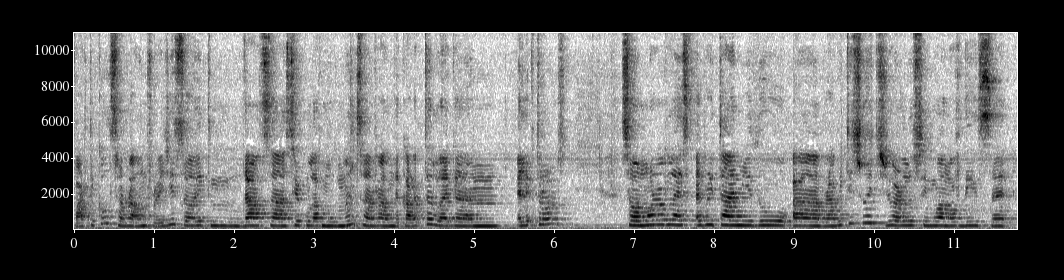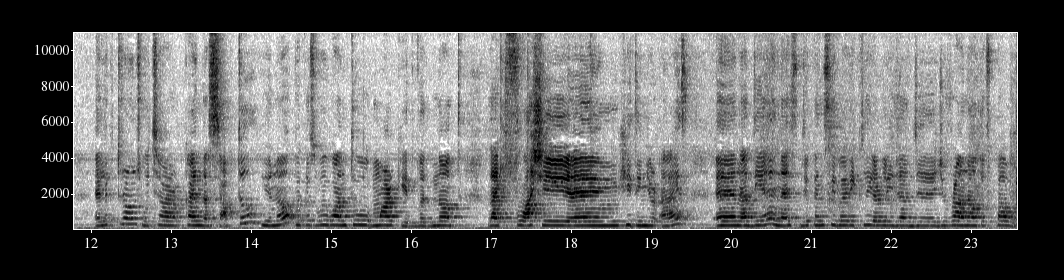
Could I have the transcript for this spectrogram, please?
particles around Reggie, so it mm, does uh, circular movements around the character like um, electrons. So more or less every time you do a gravity switch, you are losing one of these uh, electrons, which are kind of subtle, you know, because we want to mark it, but not like flashy and hitting your eyes. And at the end, as you can see very clearly that uh, you run out of power.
